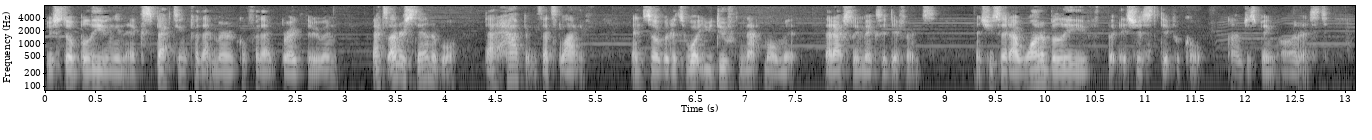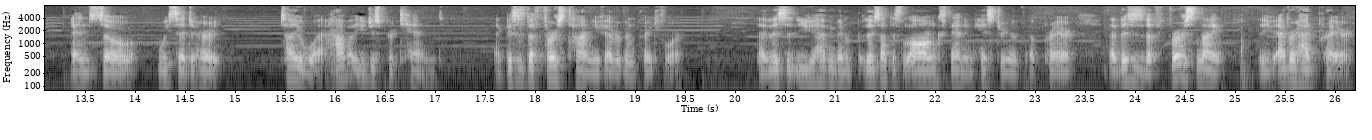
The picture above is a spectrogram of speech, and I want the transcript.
you're still believing and expecting for that miracle, for that breakthrough, and that's understandable. That happens. That's life. And so, but it's what you do from that moment that actually makes a difference. And she said, I want to believe, but it's just difficult. I'm just being honest. And so we said to her, tell you what, how about you just pretend like this is the first time you've ever been prayed for? That this is you haven't been there's not this long standing history of, of prayer. That this is the first night that you've ever had prayer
